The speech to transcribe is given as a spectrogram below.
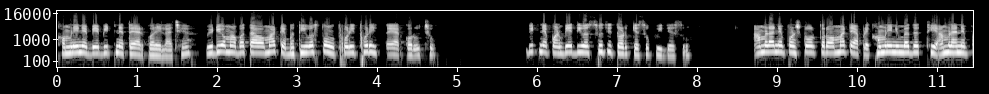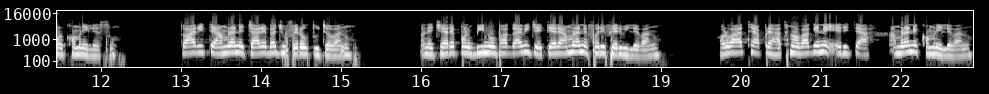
ખમણીને બે બીટને તૈયાર કરેલા છે. વિડીયોમાં બતાવવા માટે બધી વસ્તુ હું થોડી થોડી તૈયાર કરું છું. બીટને પણ બે દિવસ સુધી તડકે સૂકવી દેશું. આમળાને પણ સ્ટોર કરવા માટે આપણે ખમણીની મદદથી આમળાને પણ ખમણી લેશું. તો આ રીતે આમળાને ચારે બાજુ ફેરવતું જવાનું. અને જ્યારે પણ બીનો ભાગ આવી જાય, ત્યારે આમળાને ફરી ફેરવી લેવાનું. હળવા હાથે આપણે હાથમાં વાગે નહીં એ રીતે આમળાને ખમણી લેવાનું.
